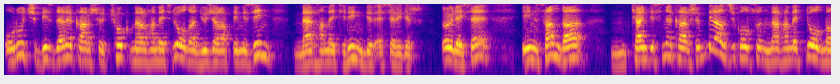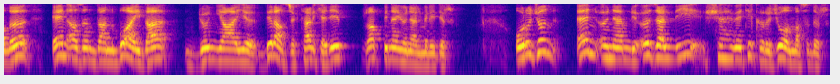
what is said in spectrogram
oruç bizlere karşı çok merhametli olan Yüce Rabbimizin merhametinin bir eseridir. Öyleyse insan da kendisine karşı birazcık olsun merhametli olmalı. En azından bu ayda dünyayı birazcık terk edip Rabbine yönelmelidir. Orucun en önemli özelliği şehveti kırıcı olmasıdır.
